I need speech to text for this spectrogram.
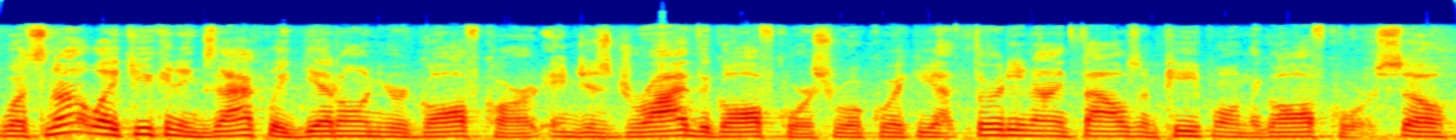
Well, it's not like you can exactly get on your golf cart and just drive the golf course real quick. You got 39,000 people on the golf course. So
